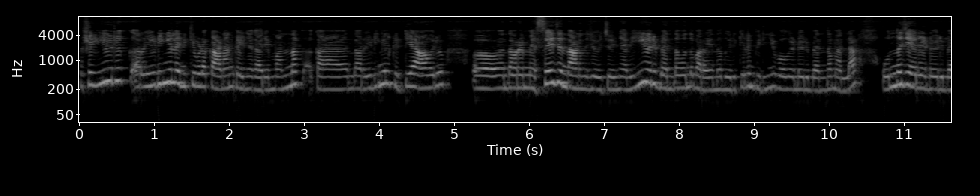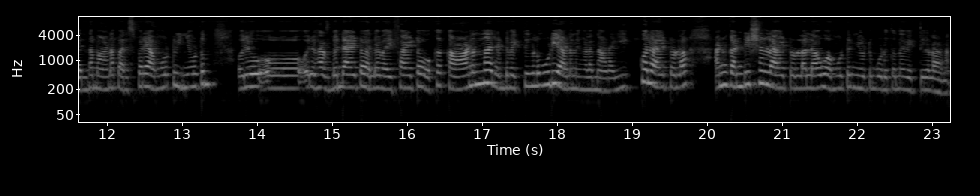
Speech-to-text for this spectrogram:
പക്ഷേ ഈ ഒരു റീഡിങ്ങിൽ എനിക്കിവിടെ കാണാൻ കഴിഞ്ഞ കാര്യം വന്ന എന്താ റീഡിങ്ങിൽ കിട്ടിയ ആ ഒരു എന്താ പറയുക മെസ്സേജ് എന്താണെന്ന് ചോദിച്ചു കഴിഞ്ഞാൽ ഈ ഒരു ബന്ധം എന്ന് പറയുന്നത് ഒരിക്കലും പിരിഞ്ഞു പോകേണ്ട ഒരു ബന്ധമല്ല. ഒന്നു ചേരേണ്ട ഒരു ബന്ധമാണ്. പരസ്പരം അങ്ങോട്ടും ഇങ്ങോട്ടും ഒരു ഒരു ഹസ്ബൻഡായിട്ടോ അല്ലെ വൈഫായിട്ടോ ഒക്കെ കാണുന്ന രണ്ട് വ്യക്തികൾ കൂടിയാണ് നിങ്ങളെന്നാണ്. ഈക്വൽ ആയിട്ടുള്ള അൺകണ്ടീഷണൽ ആയിട്ടുള്ള ലവ് അങ്ങോട്ടും ഇങ്ങോട്ടും കൊടുക്കുന്ന വ്യക്തികളാണ്.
